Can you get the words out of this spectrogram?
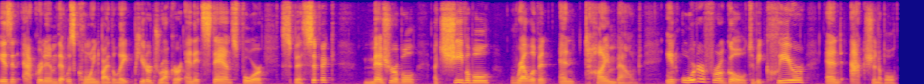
is an acronym that was coined by the late Peter Drucker, and it stands for specific, measurable, achievable, relevant, and time bound. In order for a goal to be clear and actionable,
